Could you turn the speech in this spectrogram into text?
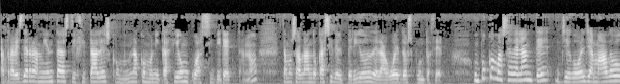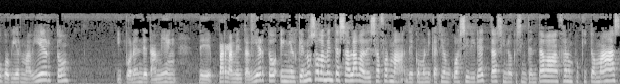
a través de herramientas digitales como una comunicación cuasi directa. ¿no? Estamos hablando casi del periodo de la web 2.0. Un poco más adelante llegó el llamado gobierno abierto, y por ende también de Parlamento abierto, en el que no solamente se hablaba de esa forma de comunicación cuasi directa, sino que se intentaba avanzar un poquito más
